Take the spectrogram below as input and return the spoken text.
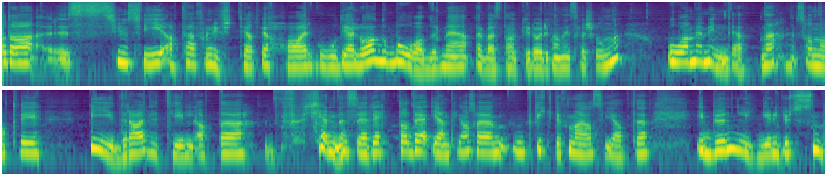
Og Da eh, syns vi at det er fornuftig at vi har god dialog både med arbeidstakerorganisasjonene og med myndighetene, sånn at vi bidrar til at det kjennes rett. Og det er én ting, og så er det viktig for meg å si at i bunn ligger jussen.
